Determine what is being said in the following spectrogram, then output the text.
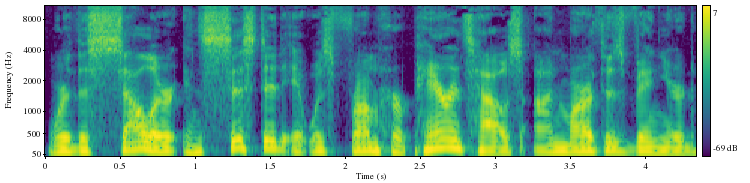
where the seller insisted it was from her parents' house on Martha's Vineyard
